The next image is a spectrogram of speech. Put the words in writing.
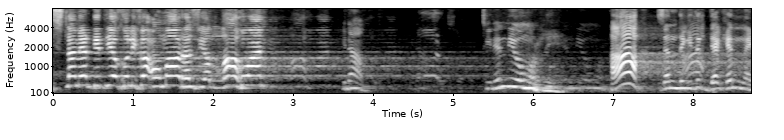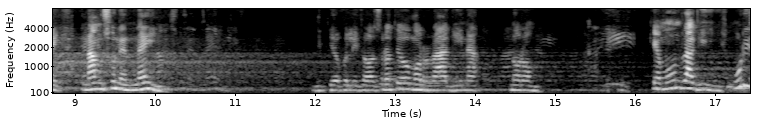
ইসলামের দ্বিতীয় খলিফা ওমর রাদিয়াল্লাহু আন কি নাম? চিনেন নি ওমর রে? হ্যাঁ জিন্দেগিতে দেখেন নাই, নাম শুনেন নাই। দ্বিতীয় খলিফা হযরতে ওমর, রাগী না, নরম। কেমন রাগী? উরি,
